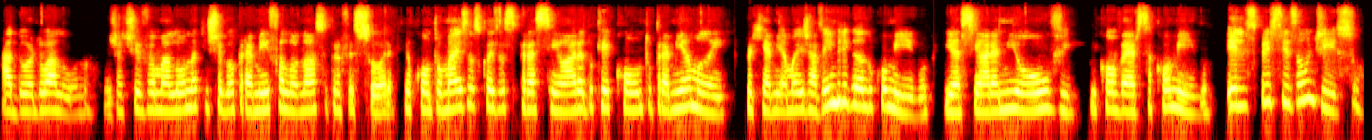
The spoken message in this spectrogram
a dor do aluno. Eu já tive uma aluna que chegou para mim e falou: Nossa, professora, eu conto mais as coisas para a senhora do que conto para minha mãe, porque a minha mãe já vem brigando comigo e a senhora me ouve e conversa comigo. Eles precisam disso,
